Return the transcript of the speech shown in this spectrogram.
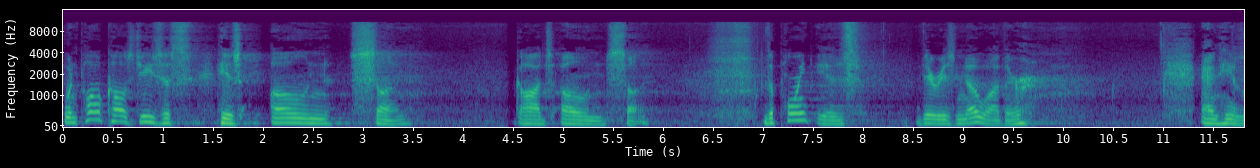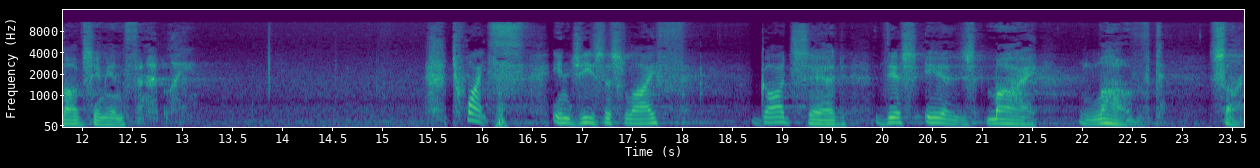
When Paul calls Jesus his own son, God's own son, the point is there is no other, and he loves him infinitely. Twice in Jesus' life, God said, This is my loved son.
